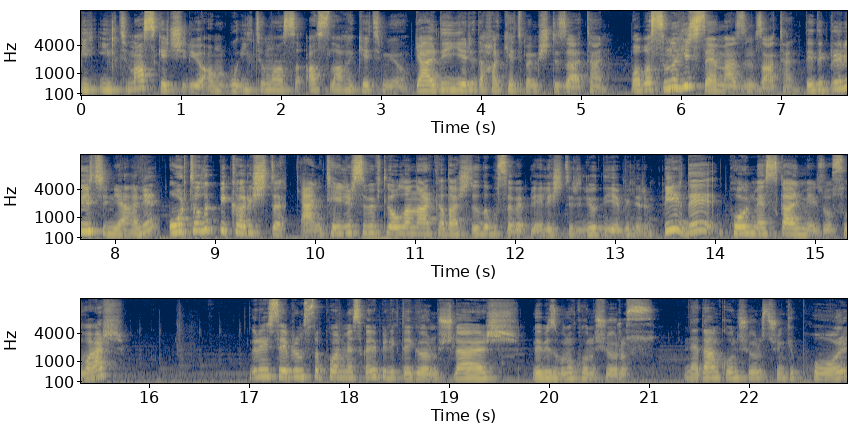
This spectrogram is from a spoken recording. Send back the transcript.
bir iltimas geçiriyor ama bu iltiması asla hak etmiyor. Geldiği yeri de hak etmemişti zaten. Babasını hiç sevmezdim zaten dedikleri için yani. Ortalık bir karıştı. Yani Taylor Swift'le olan arkadaşlığı da bu sebeple eleştiriliyor diyebilirim. Bir de Paul Mescal mevzusu var. Grace Abrams'la Paul Mescal'i birlikte görmüşler ve biz bunu konuşuyoruz. Neden konuşuyoruz? Çünkü Paul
